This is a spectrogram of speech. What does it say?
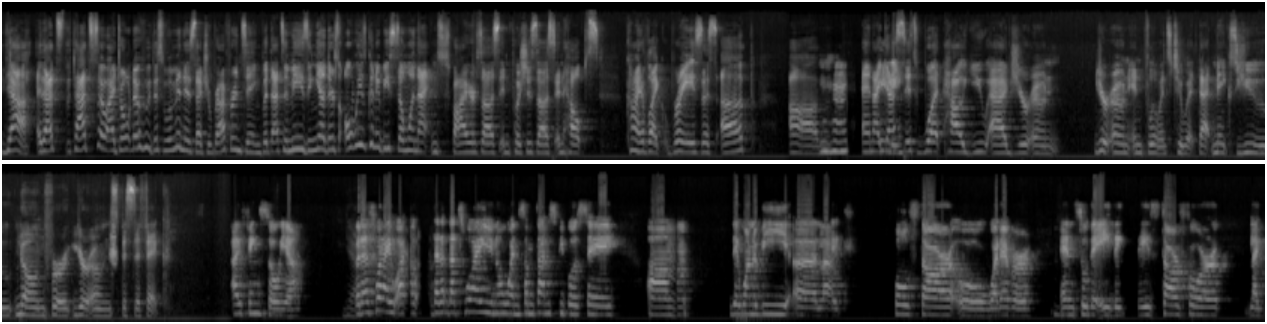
yeah, that's that's so I don't know who this woman is that you're referencing, but that's amazing. Yeah, there's always going to be someone that inspires us and pushes us and helps kind of like raise us up. Um, Mhm. And I Really. guess it's what how you add your own your own influence to it that makes you known for your own specific. I think so. Yeah. Yeah. But that's what I, I that, that's why you know when sometimes people say um, they want to be uh, like pole star or whatever, mm-hmm. and so they, they they start for like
